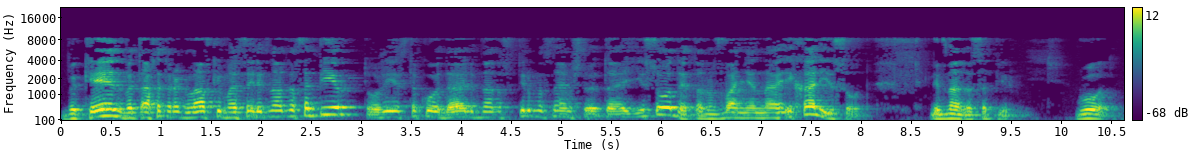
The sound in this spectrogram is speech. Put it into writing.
Векен, Ветахат Раглавки, Масе Левнада Сапир, тоже есть такое, да, Левнада Сапир, мы знаем, что это Есод, это название на Ихале Есод, Левнада Сапир. Вот.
